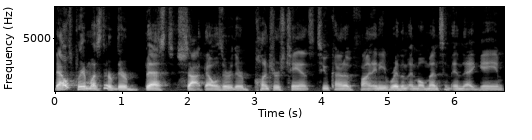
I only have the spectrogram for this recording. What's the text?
that was pretty much their, their best shot. That was their, their puncher's chance to kind of find any rhythm and momentum in that game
